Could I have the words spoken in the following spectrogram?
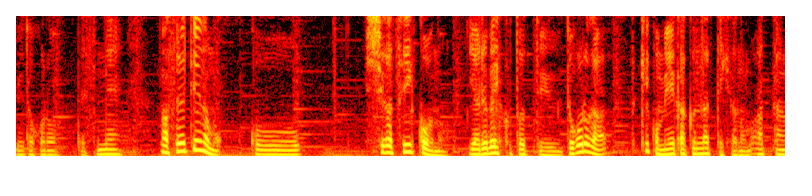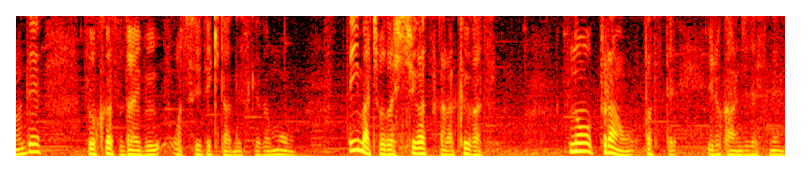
いうところですね。まあ、それっていうのもこう7月以降のやるべきことっていうところが結構明確になってきたのもあったので6月だいぶ落ち着いてきたんですけどもで今ちょうど7月から9月のプランを立てている感じですね。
